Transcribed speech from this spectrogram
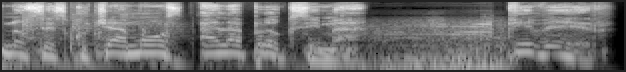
Nos escuchamos a la próxima. ¿Qué ver?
